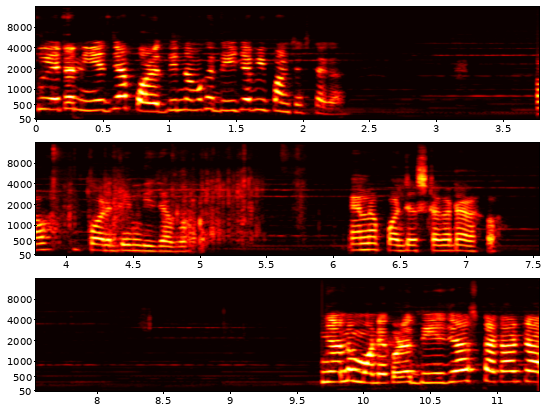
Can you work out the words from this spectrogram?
তুই এটা নিয়ে যা পরের দিন আমাকে দিয়ে যাবি পঞ্চাশ টাকা। পরের দিন দিয়ে যাব। এনে পঞ্চাশ টাকাটা রাখো? যেন মনে করে দিয়ে যাস টাকাটা।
